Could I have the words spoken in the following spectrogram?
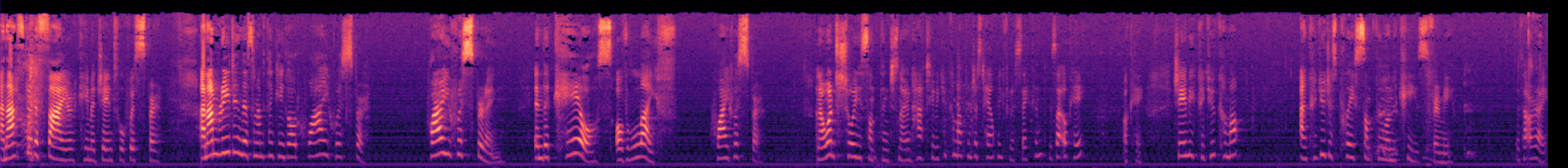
And after the fire came a gentle whisper. And I'm reading this and I'm thinking, God, why whisper? Why are you whispering? In the chaos of life, why whisper? And I want to show you something just now. And Hattie, would you come up and just help me for a second? Is that okay? Okay. Jamie, could you come up? And could you just place something on the keys for me? Is that all right?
